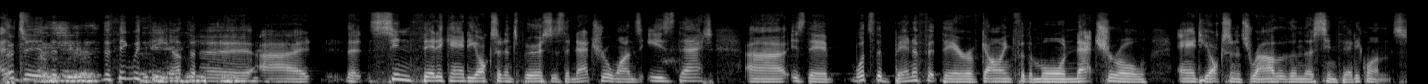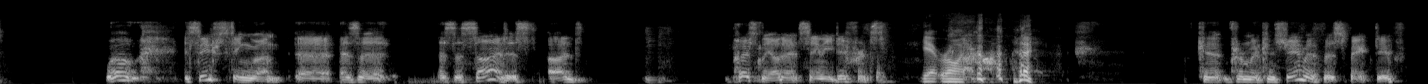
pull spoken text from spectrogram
The, the, the, thing with the other uh, the synthetic antioxidants versus the natural ones is that uh, is there what's the benefit there of going for the more natural antioxidants rather than the synthetic ones? Well, it's an interesting one. Uh, as a as a scientist, I'd personally I don't see any difference. Yeah, right. From a consumer perspective,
